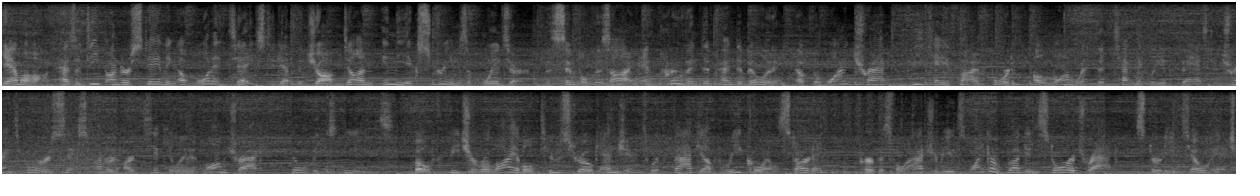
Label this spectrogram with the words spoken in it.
Yamaha has a deep understanding of what it takes to get the job done in the extremes of winter. The simple design and proven dependability of the wide-tracked VK540, along with the technically advanced Transporter 600 articulated long track, fill these needs. Both feature reliable two-stroke engines with backup recoil starting, purposeful attributes like a rugged storage rack, sturdy tow hitch,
